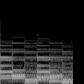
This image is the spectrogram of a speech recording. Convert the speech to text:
You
